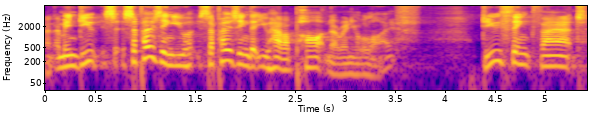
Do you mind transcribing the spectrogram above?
I mean, do you, supposing, you, supposing that you have a partner in your life, do you think that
